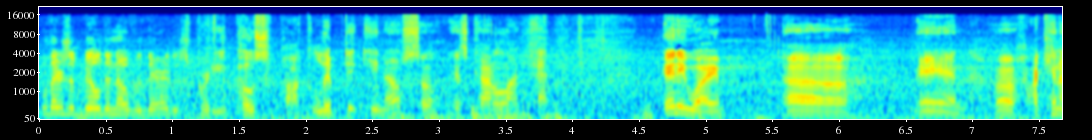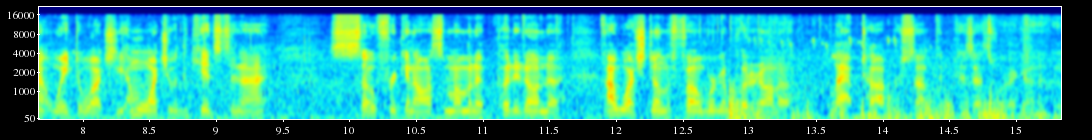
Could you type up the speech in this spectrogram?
well, there's a building over there that's pretty post-apocalyptic, you know, so it's kind of like that. Anyway, uh, man, uh, I cannot wait to watch it. I'm gonna watch it with the kids tonight. So freaking awesome. I'm gonna put it on the, I watched it on the phone. We're gonna put it on a laptop or something because that's what I gotta do.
